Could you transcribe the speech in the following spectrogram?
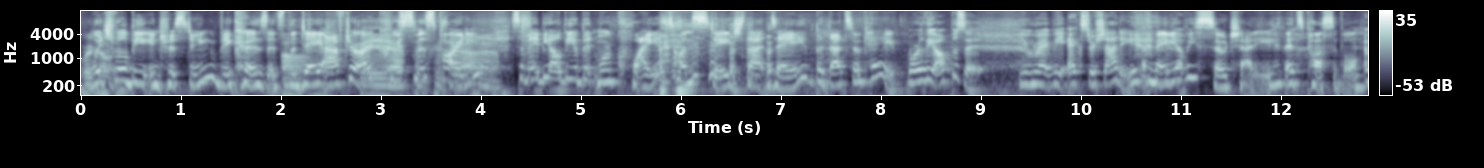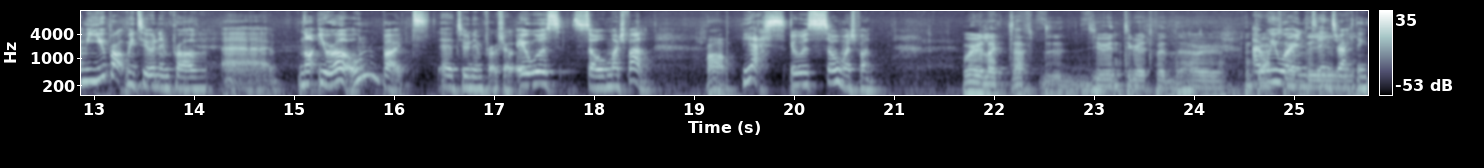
which going. will be interesting because it's the Oh, day after our day Christmas Christmas. party. Ah, yeah. So maybe I'll be a bit more quiet on stage that day, but that's okay. or the opposite. You might be extra chatty. Maybe I'll be so chatty. That's possible. I mean, you brought me to an improv, uh, not your own, but uh, to an improv show. It was so much fun. Wow. Yes, it was so much fun. Where like that, do you integrate with or interact And we weren't the- interacting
